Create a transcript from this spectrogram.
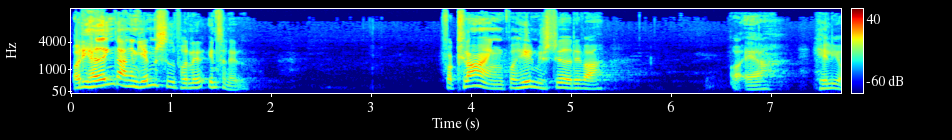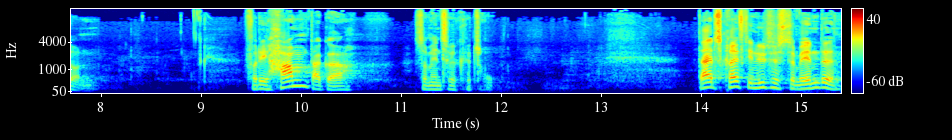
Og de havde ikke engang en hjemmeside på internettet. Forklaringen på hele mysteriet, det var og er Helligånden. For det er ham, der gør, som mennesker kan tro. Der er et skrift i Nyt Testamente,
